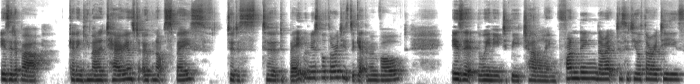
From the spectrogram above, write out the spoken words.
Is it about getting humanitarians to open up space to dis, to debate with municipal authorities to get them involved? Is it that we need to be channeling funding direct to city authorities?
